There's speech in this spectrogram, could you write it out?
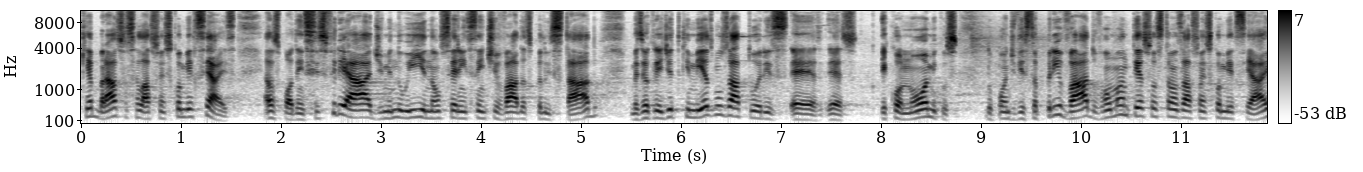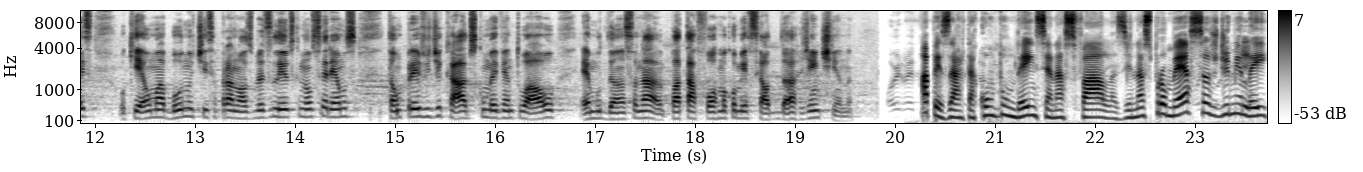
quebrar suas relações comerciais. Elas podem se esfriar, diminuir, não serem incentivadas pelo Estado, mas eu acredito que mesmo os atores é, é, econômicos, do ponto de vista privado, vão manter suas transações comerciais, o que é uma boa notícia para nós brasileiros, que não seremos tão prejudicados com uma eventual é, mudança na plataforma comercial da Argentina. Apesar da contundência nas falas e nas promessas de Milley,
